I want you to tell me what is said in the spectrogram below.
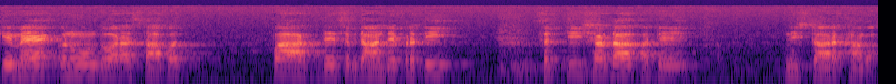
ਕਿ ਮੈਂ ਕਾਨੂੰਨ ਦੁਆਰਾ ਸਥਾਪਿਤ ਭਾਰਤ ਦੇ ਸੰਵਿਧਾਨ ਦੇ ਪ੍ਰਤੀ ਸੱਚੀ ਸ਼ਰਧਾ ਅਤੇ ਨਿਸ਼ਠਾ ਰੱਖਾਂਗਾ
